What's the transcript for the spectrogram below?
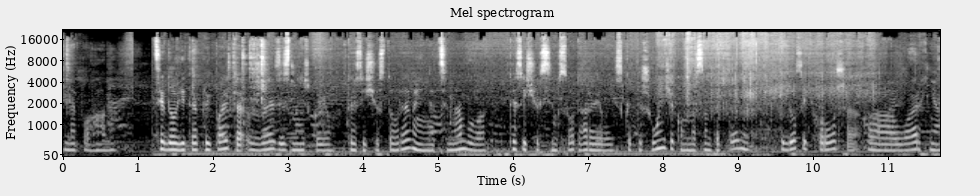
Непогано. Ці довгі теплі пальта вже зі знижкою 1100 гривень, а ціна була 1700 гривень з капюшончиком на сантепоні. І досить хороша верхня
